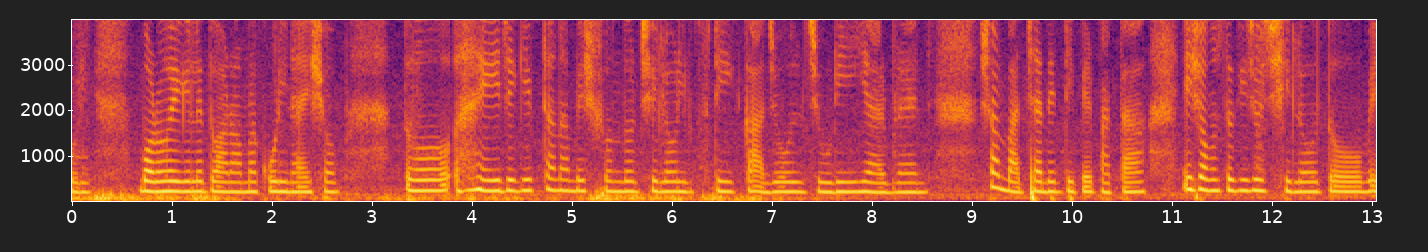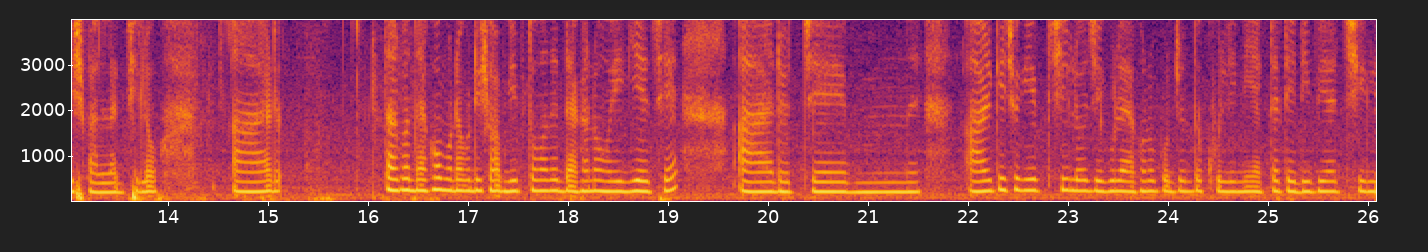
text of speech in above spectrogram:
করি। বড় হয়ে গেলে তো আর আমরা করি না এসব। তো এই যে গিফটটা না বেশ সুন্দর ছিল লিপস্টিক কাজল, চুড়ি হেয়ার ব্র্যান্ড সব বাচ্চাদের টিপের পাতা, এই সমস্ত কিছু ছিল, তো বেশ ভালো লাগছিল। আর তারপর দেখো মোটামুটি সব গিফট তোমাদের দেখানো হয়ে গিয়েছে। আর হচ্ছে আর কিছু গিফট ছিল যেগুলো এখনও পর্যন্ত খুলিনি। একটা টেডি বিয়ার ছিল,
